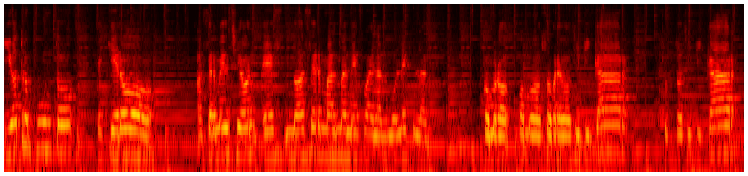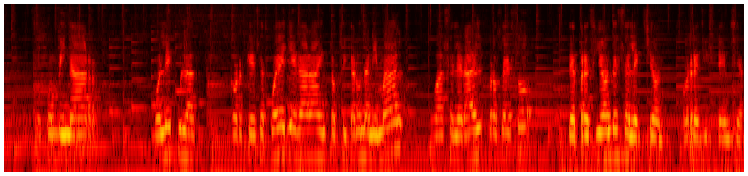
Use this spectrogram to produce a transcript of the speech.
Y otro punto que quiero hacer mención es no hacer mal manejo de las moléculas, como, sobredosificar, subdosificar o combinar moléculas, porque se puede llegar a intoxicar un animal o acelerar el proceso de presión de selección o resistencia.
